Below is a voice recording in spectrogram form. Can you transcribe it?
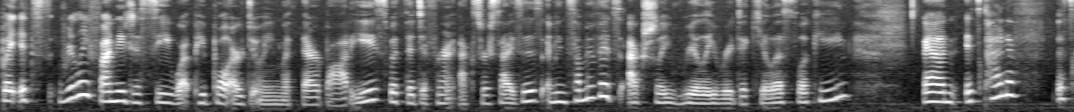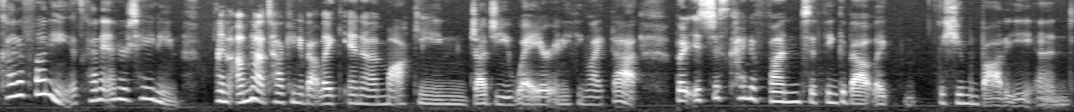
but it's really funny to see what people are doing with their bodies with the different exercises. I mean, some of it's actually really ridiculous looking, and it's kind of it's kind of funny. It's kind of entertaining and I'm not talking about like in a mocking, judgy way or anything like that, but it's just kind of fun to think about like the human body and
